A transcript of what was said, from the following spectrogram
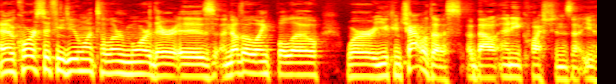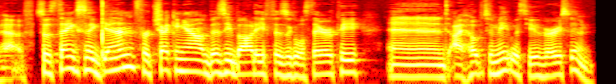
And of course, if you do want to learn more, there is another link below where you can chat with us about any questions that you have. So thanks again for checking out Busybody Physical Therapy and I hope to meet with you very soon.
